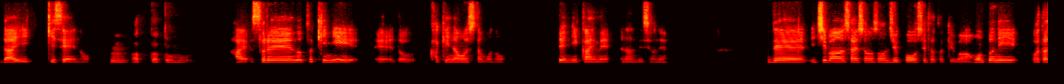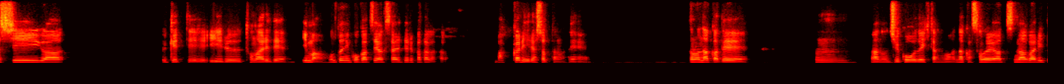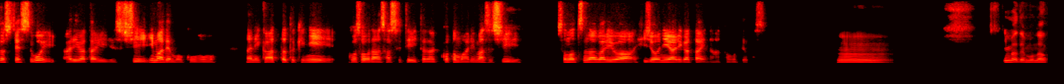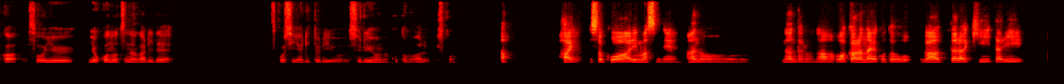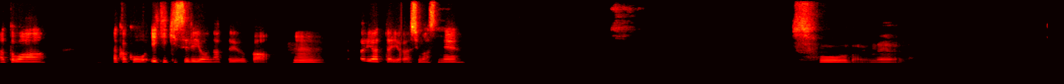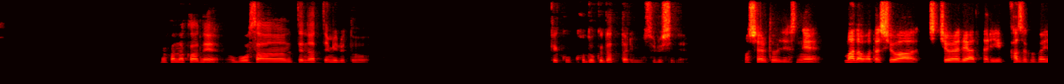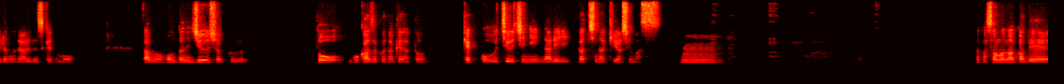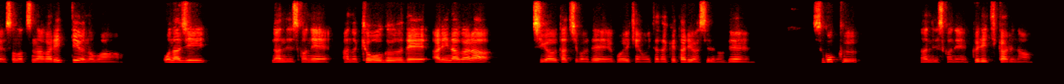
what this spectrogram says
第1期生の。い。うん、あったと思はい。それの時に、えっ、と、書き直したもので2回目なんですよね。で、一番最初のその受講してた時は、本当に私が受けている隣で、今本当にご活躍されている方々ばっかりいらっしゃったので、その中で、うん、あの、受講できたのは、なんかそれはつながりとしてすごいありがたいですし、今でもこう、何かあった時にご相談させていただくこともありますし、そのつながりは非常にありがたいなと思ってます。う。ん。今でもなんかそういう横のつながりで少しやり取りをするようなこともあるんですか？あ、はい、そこはありますね。あの、なんだろうな、わからないことがあったら聞いたり、あとは、なんかこう、行き来するようなというか、うん。やり合ったりはしますね。そうだよね。なかなかね、お坊さんってなってみると、結構孤独だったりもするしね。おっしゃる通りですね。まだ私は父親であったり家族がいるのであれですけども、多分本当に住職とご家族だけだと結構内々になりがちな気がします。うん。なんかその中でそのつながりっていうのは同じなんですかね、あの境遇でありながら違う立場でご意見をいただけたりはするので、すごくなんですかね、クリティカルな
